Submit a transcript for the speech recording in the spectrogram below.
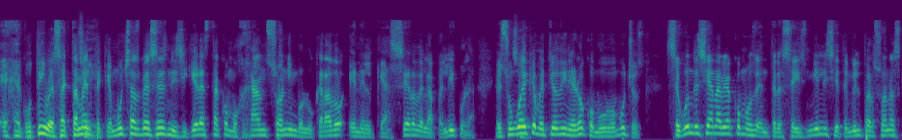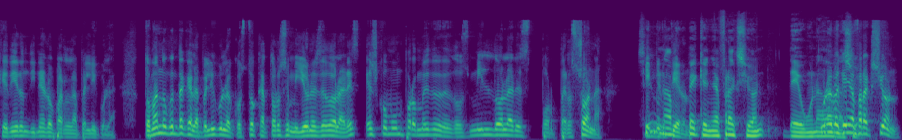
Ejecutiva, exactamente, que muchas veces ni siquiera está como hands-on involucrado en el quehacer de la película. Es un güey que metió dinero como hubo muchos. Según decían, había como entre seis mil y siete mil personas que dieron dinero para la película. Tomando en cuenta que la película costó 14 millones de dólares, es como un promedio de dos mil dólares por persona. Sí, una pequeña fracción de una Una pequeña fracción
